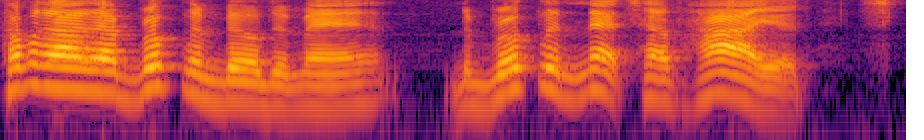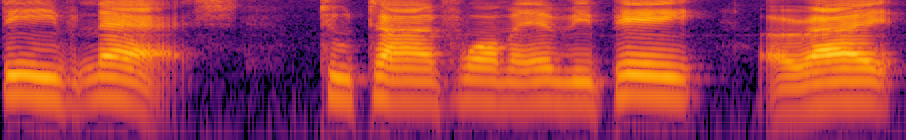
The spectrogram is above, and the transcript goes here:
Coming out of that Brooklyn building, man, the Brooklyn Nets have hired Steve Nash, two time former MVP, all right?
